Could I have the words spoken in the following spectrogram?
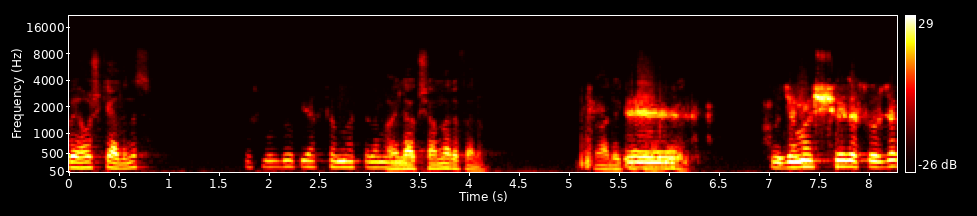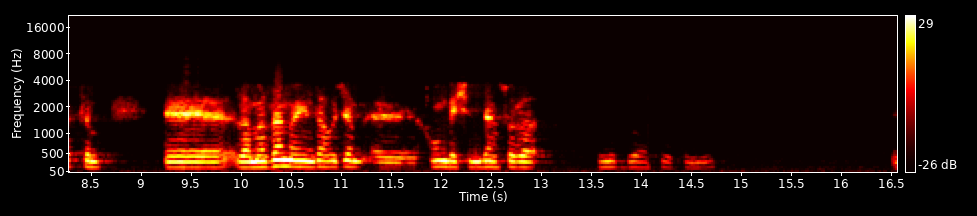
Bey hoş geldiniz. Hoş bulduk. İyi akşamlar. Selam. Hayırlı akşamlar efendim. Aleyküm Ee. Buyurun. Hocama şöyle soracaktım. Ee, Ramazan ayında hocam e, 15'inden sonra kunut duası okunuyor. Ee,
